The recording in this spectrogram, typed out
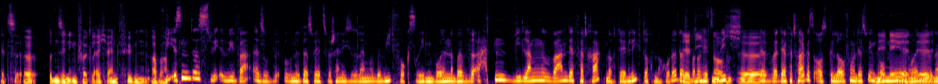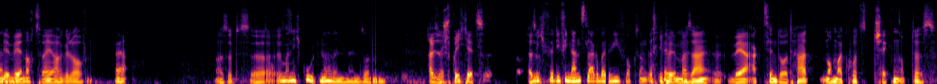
jetzt äh, unsinnigen Vergleich einfügen, aber Wie ist denn das? Wie, wie war, also ohne dass wir jetzt wahrscheinlich so lange über Weedfox reden wollen, aber wir hatten, wie lange war denn der Vertrag noch? Der lief doch noch, oder? Das Der war doch lief jetzt noch, nicht, äh, der, der Vertrag ist ausgelaufen und deswegen nee, nee, einen neuen, der, sondern der wäre noch zwei Jahre gelaufen. Ja. Also das, äh, ist auch ist, immer nicht gut, ne? Wenn dann so ein, also spricht jetzt, also nicht für die Finanzlage bei Weedfox ich will immer sagen, äh, wer Aktien dort hat, nochmal kurz checken, ob das,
